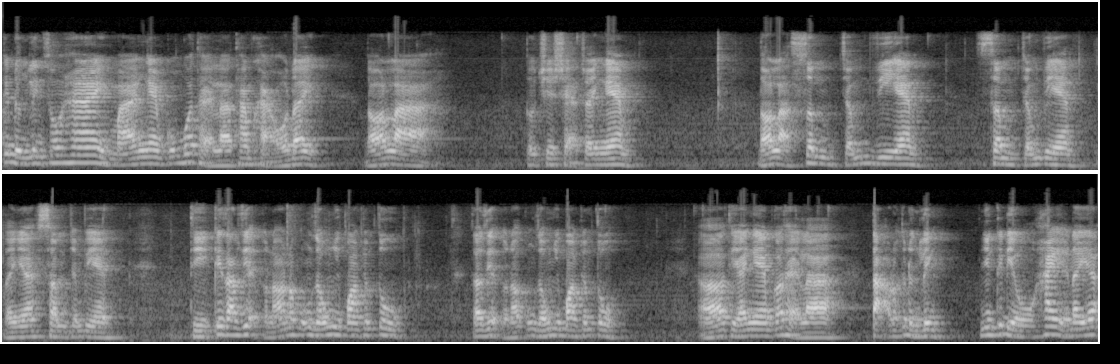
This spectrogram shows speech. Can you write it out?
cái đường link số 2 mà anh em cũng có thể là tham khảo ở đây đó là tôi chia sẻ cho anh em. Đó là sum.vn sum.vn đây nhá sum.vn thì cái giao diện của nó nó cũng giống như bom.tu giao diện của nó cũng giống như bom.tu đó, thì anh em có thể là tạo ra cái đường link. Nhưng cái điều hay ở đây á,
